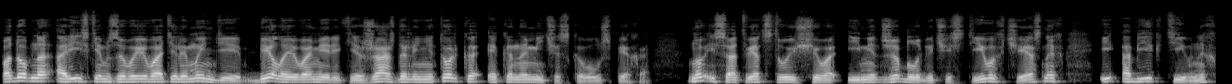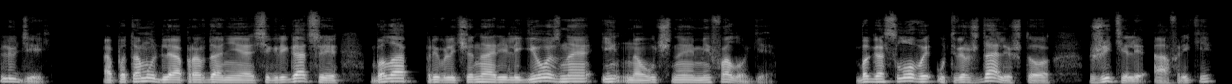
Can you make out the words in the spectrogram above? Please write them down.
Подобно арийским завоевателям Индии, белые в Америке жаждали не только экономического успеха, но и соответствующего имиджа благочестивых, честных и объективных людей. А потому для оправдания сегрегации была привлечена религиозная и научная мифология. Богословы утверждали, что жители Африки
